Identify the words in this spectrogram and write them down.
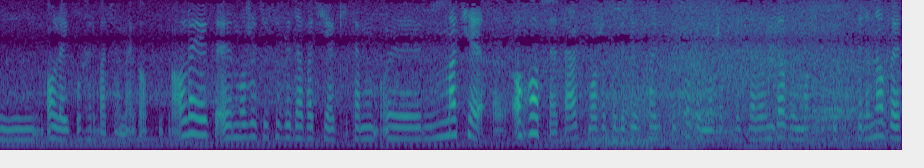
mm, olejku herbacianego. Olejek możecie sobie dawać jaki tam macie ochotę, tak? Może to być eukaliptusowy, może to być lawendowy, może to być cytrynowy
